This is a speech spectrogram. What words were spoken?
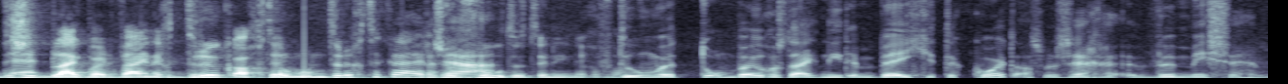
er zit blijkbaar weinig druk achter om hem terug te krijgen. Zo Ja, voelt het in ieder geval. Doen we Tom Beugelsdijk niet een beetje tekort als we zeggen we missen hem?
